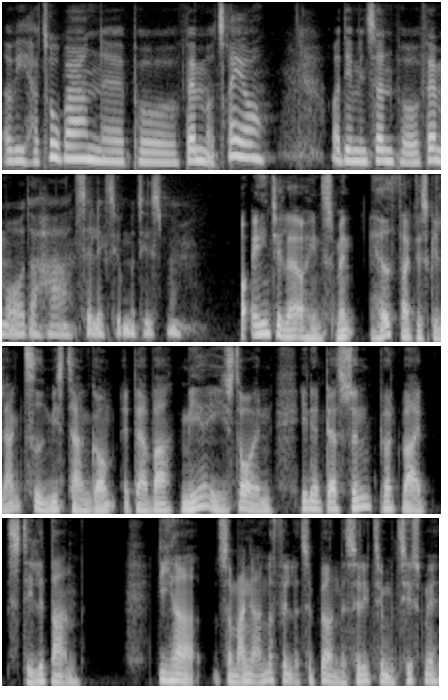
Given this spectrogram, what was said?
Og vi har to børn øh, på 5 og 3 år. Og det er min søn på 5 år, der har selektiv mutisme. Og Angela og hendes mand havde faktisk i lang tid mistanke om, at der var mere i historien, end at deres søn blot var et stille barn. De har, som mange andre fælder til børn med selektiv mutisme,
